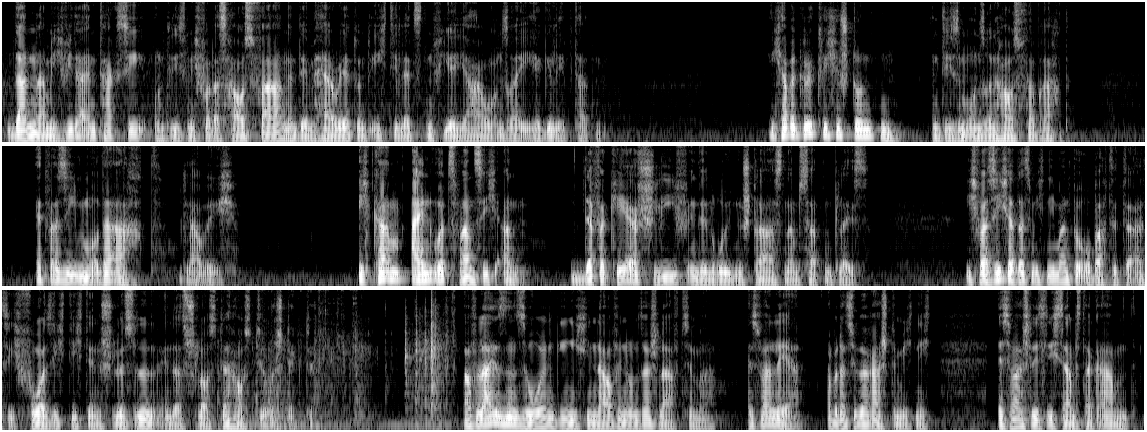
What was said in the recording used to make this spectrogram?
dann nahm ich wieder ein Taxi und ließ mich vor das Haus fahren, in dem Harriet und ich die letzten vier Jahre unserer Ehe gelebt hatten. Ich habe glückliche Stunden in diesem unseren Haus verbracht. Etwa sieben oder acht, glaube ich. Ich kam 1.20 Uhr an. Der Verkehr schlief in den ruhigen Straßen am Sutton Place. Ich war sicher, dass mich niemand beobachtete, als ich vorsichtig den Schlüssel in das Schloss der Haustüre steckte. Auf leisen Sohlen ging ich hinauf in unser Schlafzimmer. Es war leer, aber das überraschte mich nicht. Es war schließlich Samstagabend.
